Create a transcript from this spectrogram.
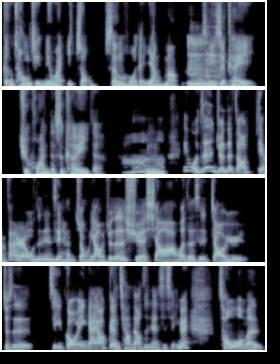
更憧憬另外一种生活的样貌，嗯，你是可以去换的，是可以的。啊，嗯、因为我真的觉得找典范人物这件事情很重要。我觉得学校啊，或者是教育，就是。机构应该要更强调这件事情，因为从我们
